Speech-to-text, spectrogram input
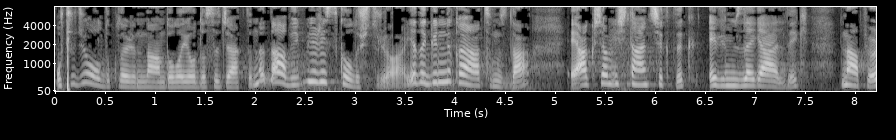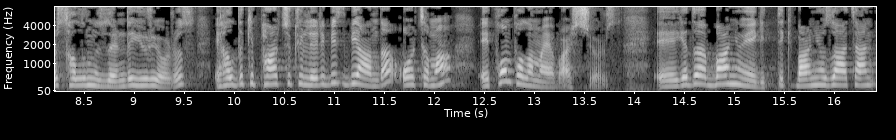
uçucu olduklarından dolayı oda sıcaklığında daha büyük bir risk oluşturuyorlar. Ya da günlük hayatımızda e, akşam işten çıktık, evimize geldik. Ne yapıyoruz? Halının üzerinde yürüyoruz. E, halıdaki partikülleri biz bir anda ortama e, pompalamaya başlıyoruz. E, ya da banyoya gittik. Banyo zaten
